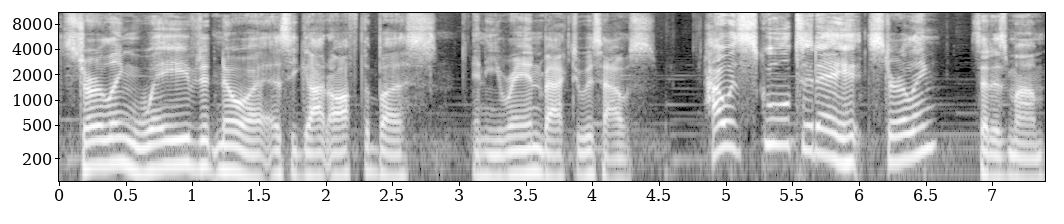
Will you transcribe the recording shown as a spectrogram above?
Sterling waved at Noah as he got off the bus and he ran back to his house. How was school today, Sterling? said his mom.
